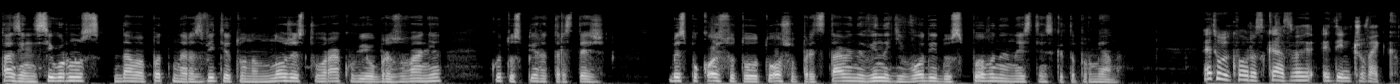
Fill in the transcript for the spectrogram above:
Тази несигурност дава път на развитието на множество ракови образования, които спират растежа. Безпокойството от лошо представяне винаги води до спъване на истинската промяна. Ето какво разказва един човек.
